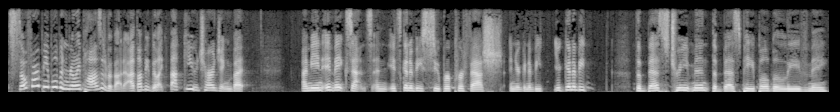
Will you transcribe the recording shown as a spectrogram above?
so far people have been really positive about it. I thought people would be like, fuck you charging, but I mean, it makes sense and it's going to be super profesh and you're going to be you're going to be the best treatment, the best people, believe me.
